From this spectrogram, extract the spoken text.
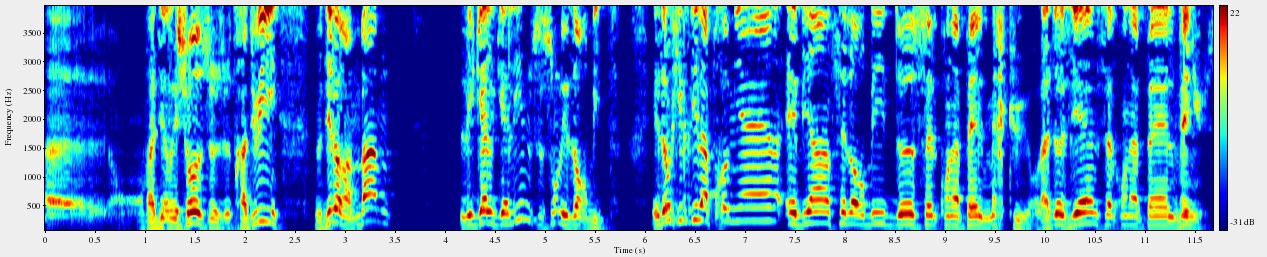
euh, on va dire les choses, je, je traduis, nous dit le Rambam, les galgalim, ce sont les orbites. Et donc il dit la première, eh bien c'est l'orbite de celle qu'on appelle Mercure, la deuxième, celle qu'on appelle Vénus,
